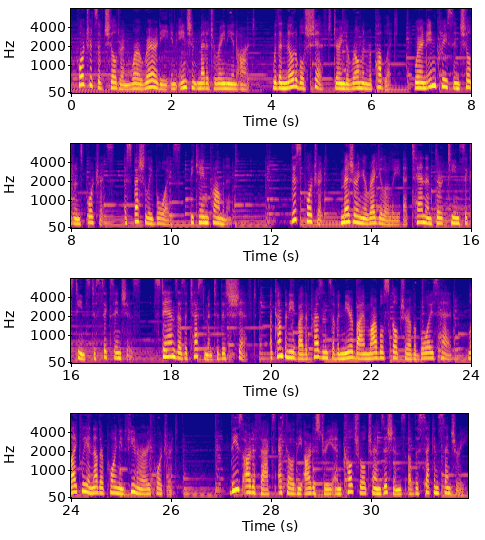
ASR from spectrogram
Portraits of children were a rarity in ancient Mediterranean art, with a notable shift during the Roman Republic, where an increase in children's portraits, especially boys, became prominent. This portrait, measuring irregularly at 10 and 13 sixteenths to 6 inches, stands as a testament to this shift, accompanied by the presence of a nearby marble sculpture of a boy's head, likely another poignant funerary portrait. These artifacts echo the artistry and cultural transitions of the second century.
